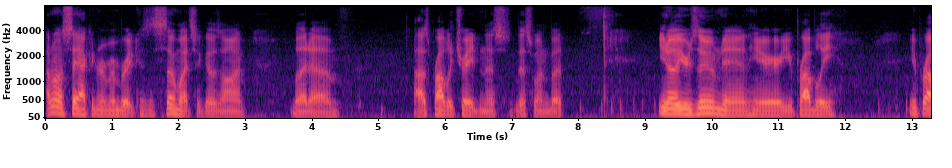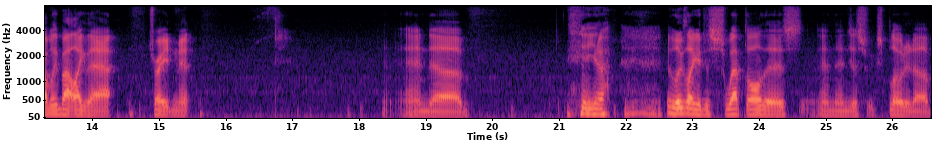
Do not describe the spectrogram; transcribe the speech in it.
I don't want to say I can remember it because there's so much that goes on, but um, I was probably trading this this one, but you know you're zoomed in here. You probably you're probably about like that, trading it, and. Uh, you know, it looks like it just swept all this and then just exploded up.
